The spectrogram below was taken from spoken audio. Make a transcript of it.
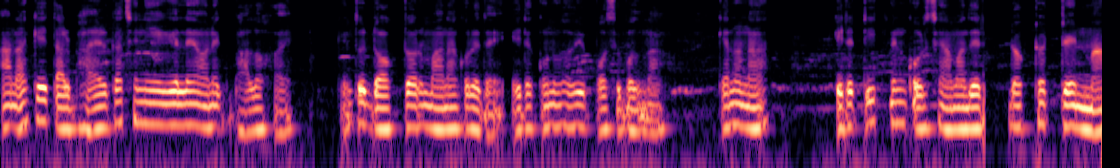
আনাকে তার ভাইয়ের কাছে নিয়ে গেলে অনেক ভালো হয়। কিন্তু ডক্টর মানা করে দেয়, এটা কোনোভাবেই পসিবল না। কেননা, এটা ট্রিটমেন্ট করছে আমাদের ডক্টর টেনমা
